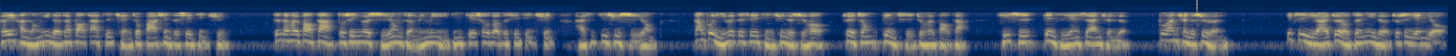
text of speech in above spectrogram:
可以很容易的在爆炸之前就发现这些警讯。真的会爆炸，都是因为使用者明明已经接收到这些警讯，还是继续使用。当不理会这些警讯的时候，最终电池就会爆炸。其实电子烟是安全的，不安全的是人。一直以来最有争议的就是烟油。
